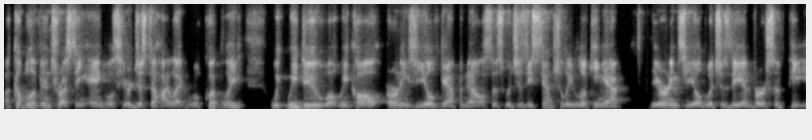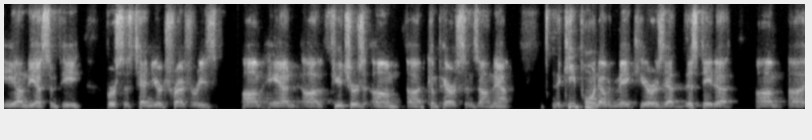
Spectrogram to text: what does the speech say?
A couple of interesting angles here just to highlight real quickly. We, we do what we call earnings yield gap analysis, which is essentially looking at the earnings yield, which is the inverse of PE on the S&P versus 10-year treasuries um, and uh, futures um, uh, comparisons on that. The key point I would make here is that this data um, uh,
